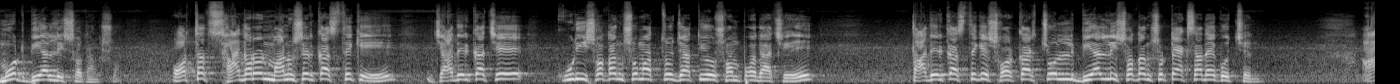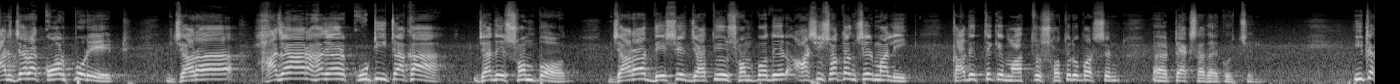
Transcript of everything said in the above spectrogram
মোট বিয়াল্লিশ শতাংশ। অর্থাৎ সাধারণ মানুষের কাছ থেকে যাদের কাছে কুড়ি শতাংশ মাত্র জাতীয় সম্পদ আছে তাদের কাছ থেকে সরকার চল বিয়াল্লিশ শতাংশ ট্যাক্স আদায় করছেন। আর যারা কর্পোরেট, যারা হাজার হাজার কোটি টাকা যাদের সম্পদ, যারা দেশের জাতীয় সম্পদের আশি শতাংশের মালিক, তাদের থেকে মাত্র সতেরো পার্সেন্ট ট্যাক্স আদায় করছেন। এটা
